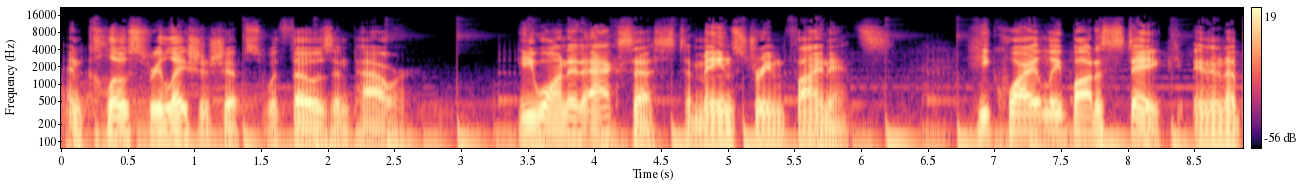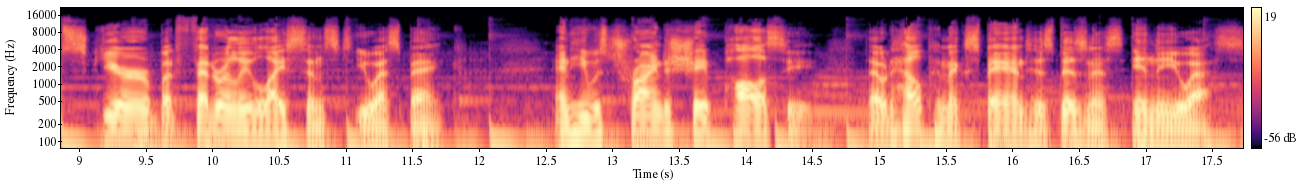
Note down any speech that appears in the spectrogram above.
and close relationships with those in power. He wanted access to mainstream finance. He quietly bought a stake in an obscure but federally licensed US bank. And he was trying to shape policy that would help him expand his business in the US.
